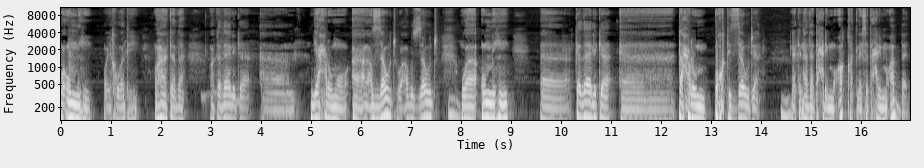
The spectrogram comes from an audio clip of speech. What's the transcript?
وأمه وإخوته. وهكذا. وكذلك يحرم الزوج وأبو الزوج. وأمه كذلك تحرم أخت الزوجة. لكن هذا تحريم مؤقت ليس تحريم مؤبد.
